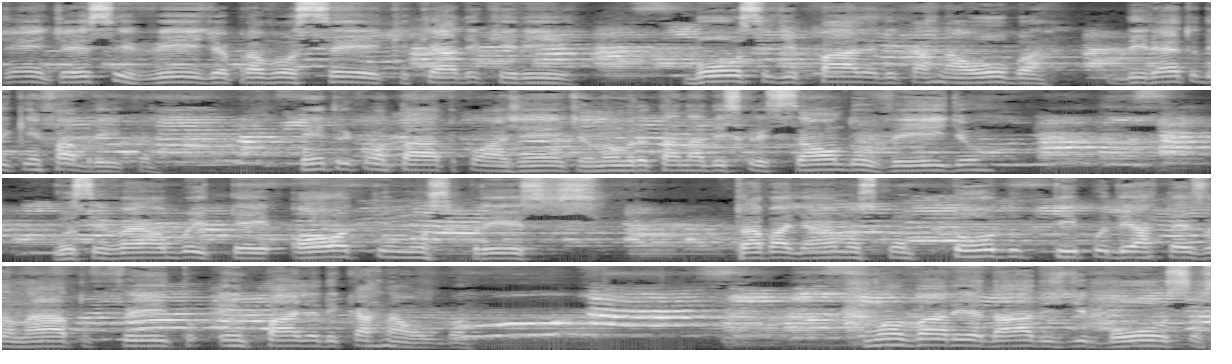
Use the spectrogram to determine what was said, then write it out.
Gente, esse vídeo é para você que quer adquirir bolsa de palha de carnaúba direto de quem fabrica. Entre em contato com a gente, o número está na descrição do vídeo. Você vai obter ótimos preços. Trabalhamos com todo tipo de artesanato feito em palha de carnaúba. Uma variedade de bolsas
